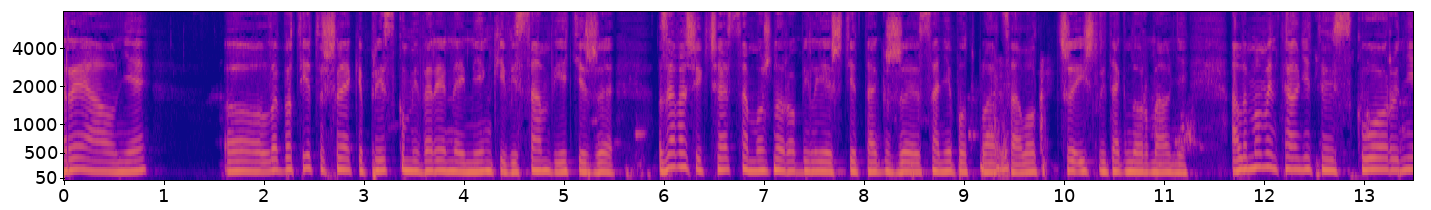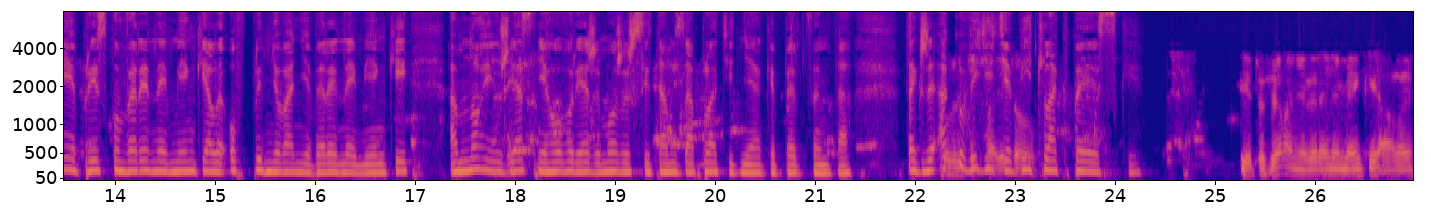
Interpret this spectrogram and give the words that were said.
reálne Uh, lebo tieto všelijaké prieskumy verejnej mienky, vy sám viete, že za vašich čas sa možno robili ešte tak, že sa nepodplácalo, že išli tak normálne. Ale momentálne to je skôr, nie je prieskum verejnej mienky, ale ovplyvňovanie verejnej mienky a mnohí už jasne hovoria, že môžeš si tam zaplatiť nejaké percenta. Takže ako Pozrite vidíte sa, to, výtlak PSky? Je to želanie verejnej mienky, ale,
